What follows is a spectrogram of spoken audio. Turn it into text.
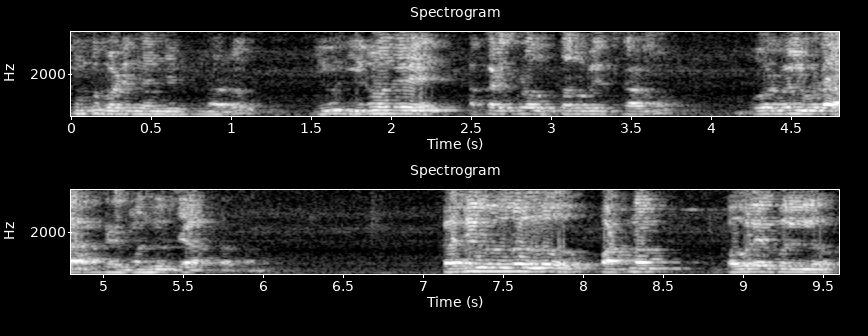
కుంటుపడిందని చెప్తున్నారు. ఈ- ఈ రోజే అక్కడికి కూడా ఉత్తర్వులు ఇచ్చినాము. బోర్వెల్ కూడా అక్కడ మంజూరు చేస్తాను కదిరి రూరల్లో పట్నం కౌలేపల్లిలో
